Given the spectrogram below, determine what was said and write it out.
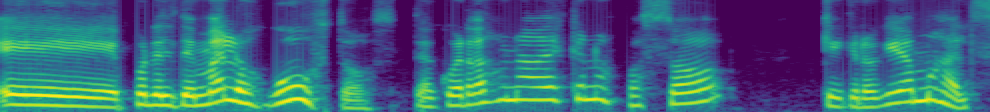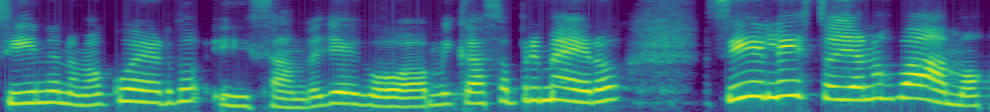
eh, por el tema de los gustos, ¿te acuerdas una vez que nos pasó que creo que íbamos al cine, no me acuerdo, y Sandra llegó a mi casa primero, sí, listo, ya nos vamos,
